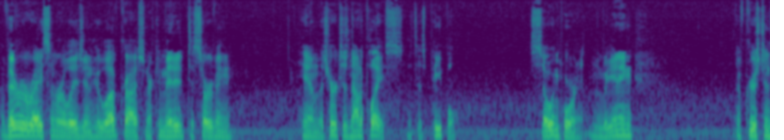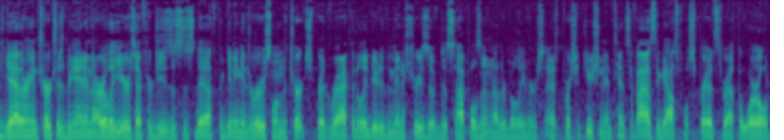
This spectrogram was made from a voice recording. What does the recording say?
of every race and religion who love Christ and are committed to serving Him. The church is not a place; it's His people. so important. In the beginning of Christians gathering in churches began in the early years after Jesus' death. Beginning in Jerusalem, the church spread rapidly due to the ministries of disciples and other believers. As persecution intensifies, the gospel spreads throughout the world.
